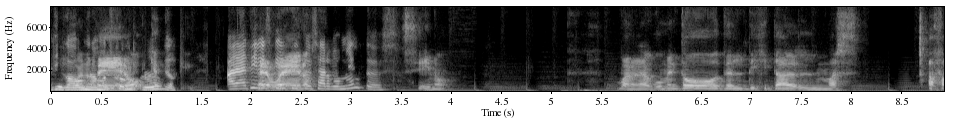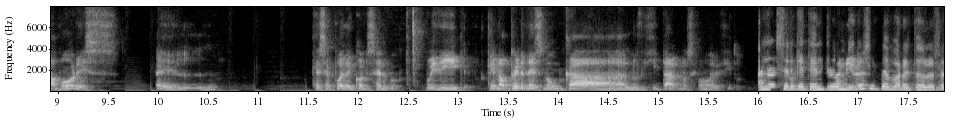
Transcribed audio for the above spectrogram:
digo, bueno, aún no hemos pero- concluido. Ahora tienes que decir bueno. tus argumentos. Sí, ¿no? Bueno, el argumento del digital más a favor es el que se puede conservar. Que no pierdes nunca lo digital, no sé cómo decirlo. A no ser que te entre un virus y te borre todos los No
